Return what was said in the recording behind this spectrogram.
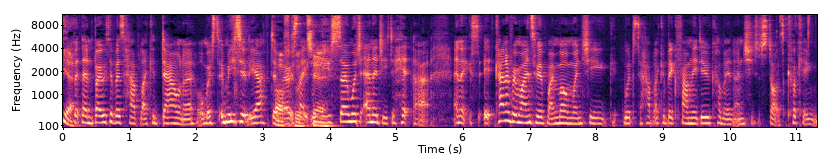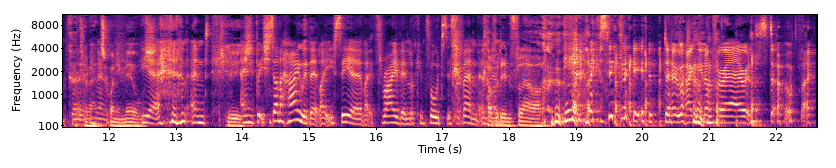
Yeah. but then both of us have like a downer almost immediately after where it's like Afterwards, we use so much energy to hit that. And it's it kind of reminds me of my mum when she would have like a big family do come in and she just starts cooking for Cooking you about know, 20 meals. yeah. And and but she's on a high with it. Like you see her like thriving looking forward to this event. And Covered then, in flour. yeah basically. Dough hanging off her hair and stuff like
